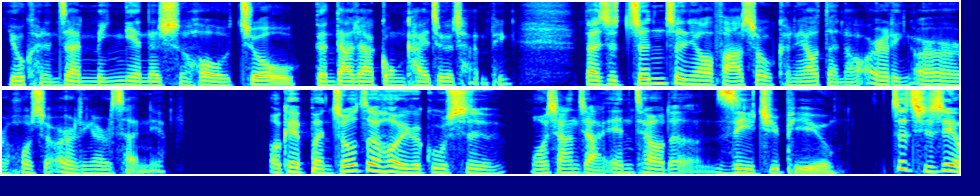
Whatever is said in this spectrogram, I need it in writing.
有可能在明年的时候就跟大家公开这个产品。但是真正要发售，可能要等到二零二二或是二零二三年。OK，本周最后一个故事，我想讲 Intel 的 Z GPU。这其实也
